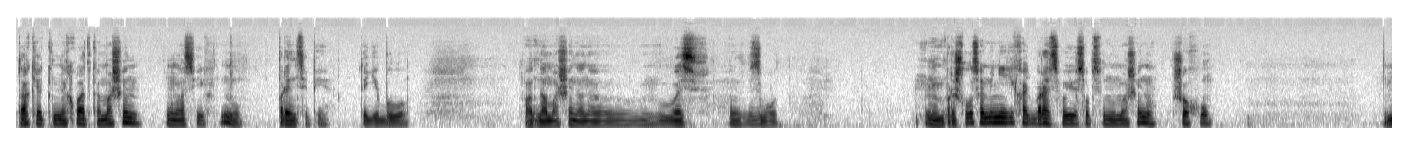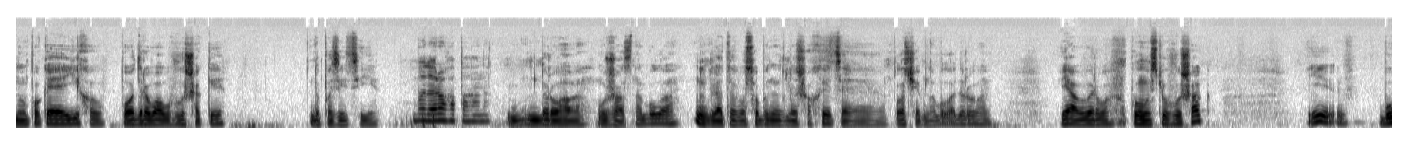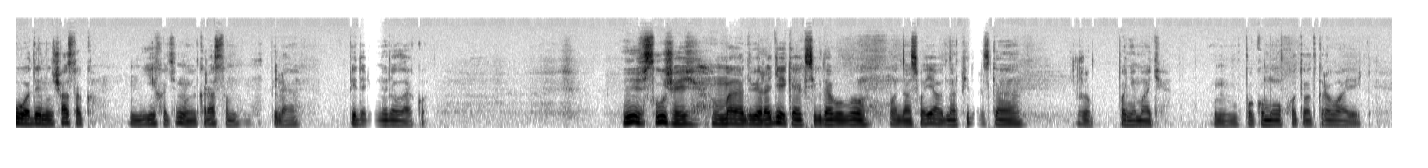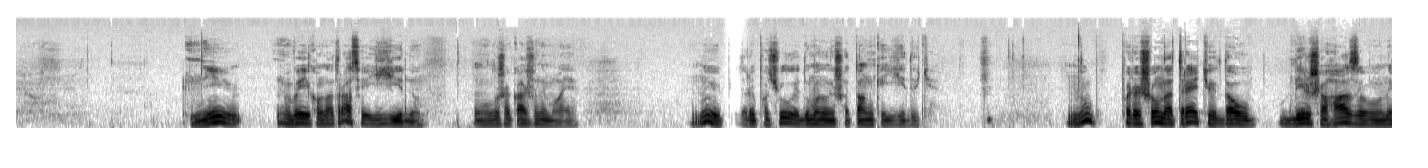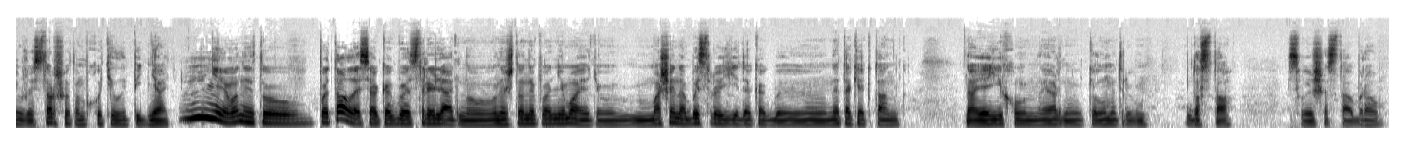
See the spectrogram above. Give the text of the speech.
Так як нехватка машин, у нас їх, ну, в принципі, тоді було одна машина на весь взвод. Прийшлося мені їхати брати свою собственну машину, шоху. Ну, поки я їхав, поодривав глушаки до позиції. Бо дорога погана. Дорога ужасна була. Ну, для особливо для шохи, це плачебна була дорога. Я вирвав повністю глушак і був один участок їхати, ну, якраз там біля підерів недалеко. І слушай, у мене дві радійки, як завжди було, одна своя, одна підерська, щоб розуміти, по кому охоту відкривають. І виїхав на трасу і їду. Глушака ж немає. Ну і підери почули, думали, що танки їдуть. Ну, перейшов на третю, дав більше газу, вони вже старшого там хотіли підняти. Ні, вони то питалися як би, стріляти, але вони ж то не розуміють. Машина швидко їде, як би, не так, як танк. А я їхав, мабуть, кілометрів до 100, свише 100 брав.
